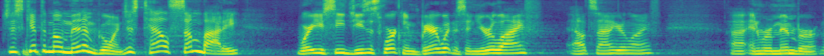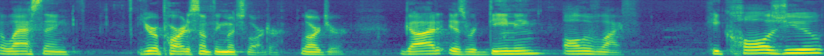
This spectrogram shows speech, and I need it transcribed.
Just get the momentum going. Just tell somebody where you see Jesus working. Bear witness in your life, outside of your life. Uh, and remember the last thing you're a part of something much larger. larger. God is redeeming all of life. He calls you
